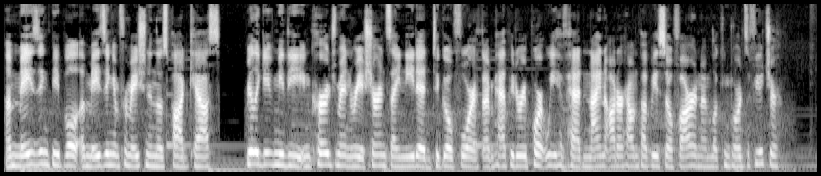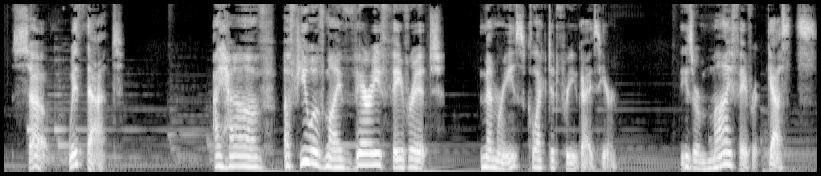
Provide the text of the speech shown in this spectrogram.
Amazing people, amazing information in those podcasts. Really gave me the encouragement and reassurance I needed to go forth. I'm happy to report we have had nine Otterhound puppies so far, and I'm looking towards the future. So, with that, I have a few of my very favorite memories collected for you guys here. These are my favorite guests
